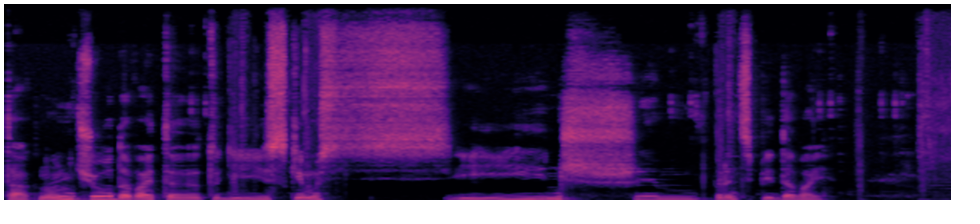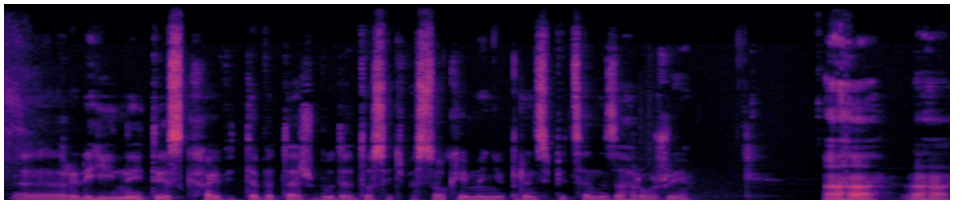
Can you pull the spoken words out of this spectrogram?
Так, ну нічого, давайте тоді з кимось іншим. В принципі, давай. Е, релігійний тиск, хай від тебе теж буде досить високий. Мені, в принципі, це не загрожує. Ага, ага.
